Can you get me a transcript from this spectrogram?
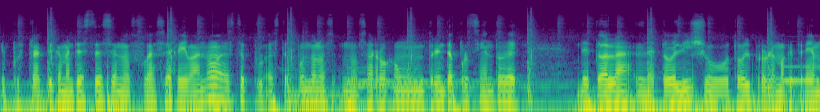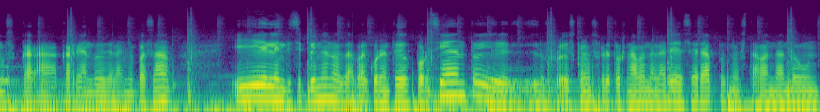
y, pues prácticamente este se nos fue hacia arriba, ¿no? Este, este punto nos, nos arroja un 30% de, de, toda la, de todo el issue o todo el problema que teníamos acarreando desde el año pasado y la indisciplina nos daba el 42% y los rollos que no se retornaban al área de cera pues nos estaban dando un,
